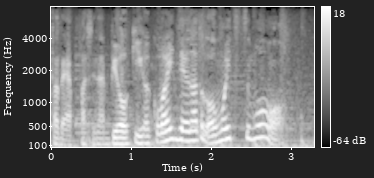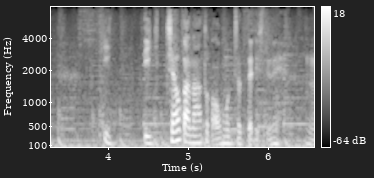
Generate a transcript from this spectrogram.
ただやっぱしな、病気が怖いんだよなとか思いつつも、行っちゃおうかなとか思っちゃったりしてね。うん。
